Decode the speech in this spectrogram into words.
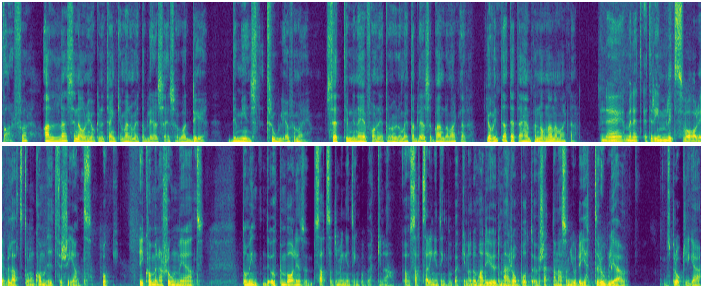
varför? Alla scenarier jag kunde tänka mig när de etablerade sig så var det det minst troliga för mig. Sett till mina erfarenheter av hur de etablerar sig på andra marknader. Jag vet inte att detta har hänt på någon annan marknad. Nej, men ett, ett rimligt svar är väl att de kom hit för sent. Och i kombination med att de in, uppenbarligen så satsade de ingenting på böckerna. Och satsar ingenting på böckerna. De hade ju de här robotöversättarna som gjorde jätteroliga språkliga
